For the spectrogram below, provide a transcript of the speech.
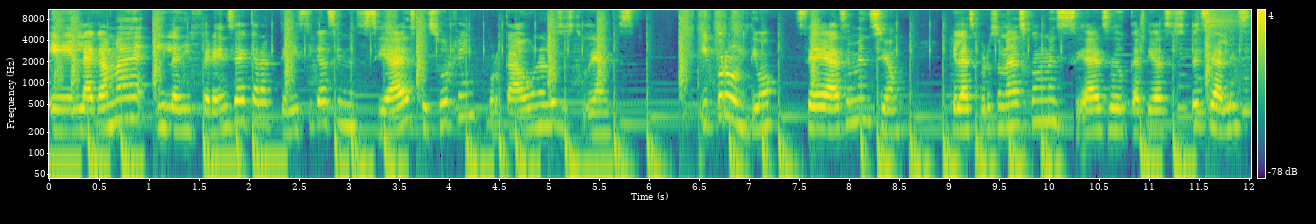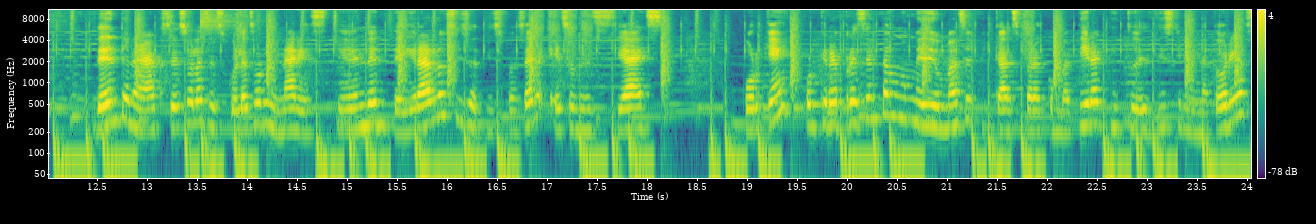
eh, la gama y la diferencia de características y necesidades que surgen por cada uno de los estudiantes. Y por último, se hace mención que las personas con necesidades educativas especiales deben tener acceso a las escuelas ordinarias, que deben de integrarlos y satisfacer esas necesidades. ¿Por qué? Porque representan un medio más eficaz para combatir actitudes discriminatorias,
